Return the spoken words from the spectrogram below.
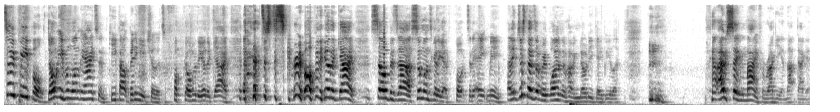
Two people don't even want the item, keep outbidding each other to fuck over the other guy, just to screw over the other guy. So bizarre. Someone's gonna get fucked, and it ain't me. And it just ends up with one of them having no DKP left. I was saving mine for Raggy and that dagger.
